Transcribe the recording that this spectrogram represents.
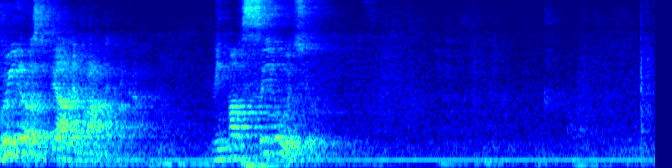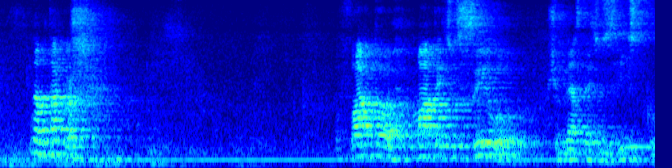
ви розп'яли праведника. Він мав силу цю. Нам також варто мати цю силу, щоб нести цю звістку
